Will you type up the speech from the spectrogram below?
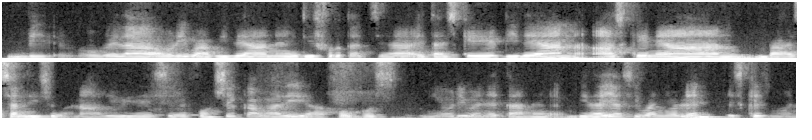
Hobela hori ba, bidean e, disfrutatzea, eta eske bidean azkenean ba, esan dizu, na? adibidez, e, Fonseca badia, jo, bos, ni hori benetan, e, bidaia zi baino lehen, eske ez nuen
